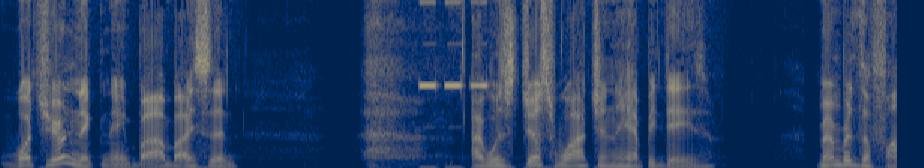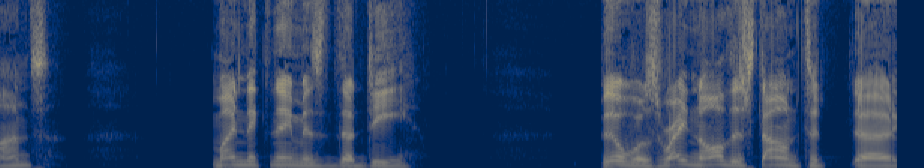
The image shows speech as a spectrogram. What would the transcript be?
What's your nickname, Bob? I said, I was just watching Happy Days. Remember the Fonz? My nickname is the D. Bill was writing all this down to uh,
